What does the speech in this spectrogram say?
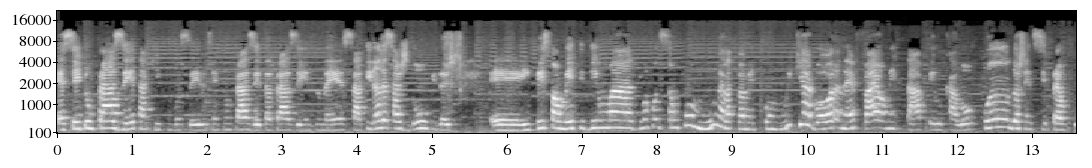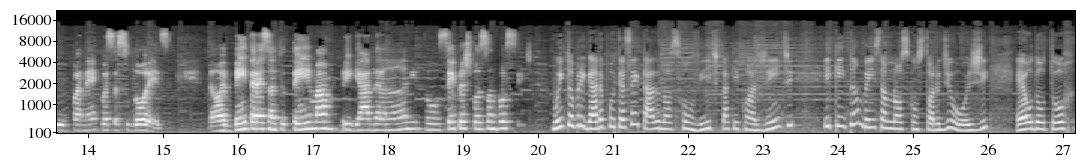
é sempre um prazer estar aqui com vocês, é sempre um prazer estar trazendo, né, essa, tirando essas dúvidas, é, e principalmente de uma, de uma condição comum, relativamente comum, e que agora né, vai aumentar pelo calor quando a gente se preocupa né, com essa sudorese. Então é bem interessante o tema. Obrigada, Anne. Estou sempre à disposição de vocês. Muito obrigada por ter aceitado o nosso convite, estar tá aqui com a gente. E quem também está no nosso consultório de hoje é o doutor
